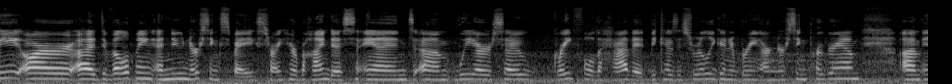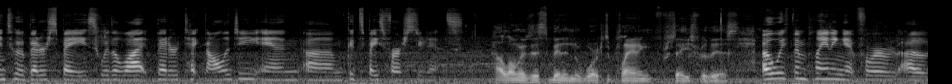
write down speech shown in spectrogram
We are uh, developing a new nursing space right here behind us, and um, we are so grateful to have it because it's really going to bring our nursing program um, into a better space with a lot better technology and um, good space for our students. How long has this been in the works, the planning stage for this? Oh, we've been planning it for uh,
